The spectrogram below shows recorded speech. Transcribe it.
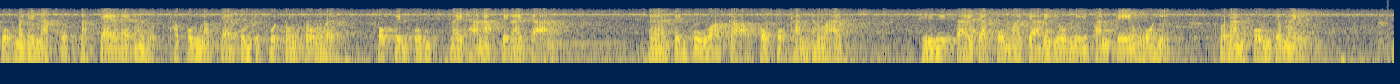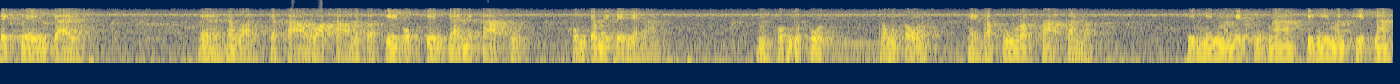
ผมไม่ได้หนักอกหนักใจอะไรทั้งหมด ถ้าผมหนักใจผมจะพูดตรงๆเลยเพราะเป็นผมในฐานะเป็นอาจารย์เป็นผู้ว่ากล่าวพวกพวกท่านทั้งหลาย ถือนิสัยจากผมอาจารย์โยมีพันเตโหหิเพราะนั้นผมจะไม่ได้เกรงใจ เออถ้าว่าจะกล่าวว่ากล่าวแล้วก็เกรงอกเกรงใจไม่กล้าพูด ผมจะไม่เป็นอย่างนั้นผมจะพูดตรงๆให้รับรู้รับทราบกันว่าสิ่งนี้มันไม่ถูกนะสิ่งนี้มันผิดนะ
